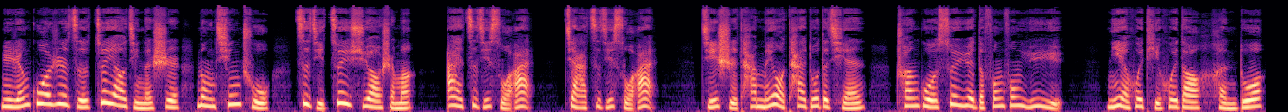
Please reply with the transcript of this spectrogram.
女人过日子最要紧的是弄清楚自己最需要什么，爱自己所爱，嫁自己所爱。即使她没有太多的钱，穿过岁月的风风雨雨，你也会体会到很多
